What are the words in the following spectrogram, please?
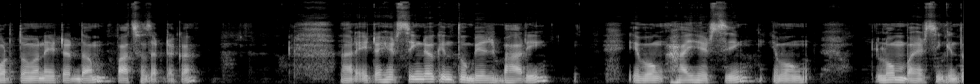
বর্তমানে এটার দাম পাঁচ হাজার টাকা। আর এটা হেডসিংটাও কিন্তু বেশ ভারী এবং হাই হেডসিং এবং লম্বা হেডসিং কিন্তু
